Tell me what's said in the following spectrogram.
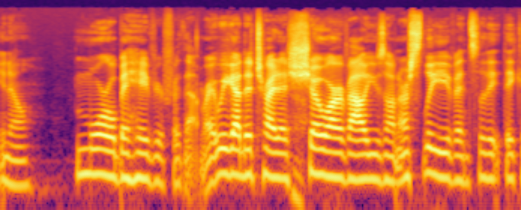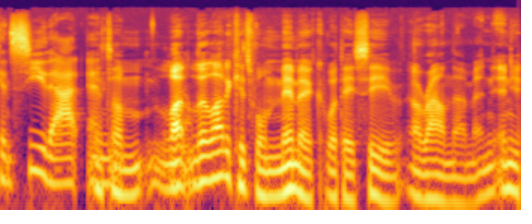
you know moral behavior for them right we got to try to show our values on our sleeve and so they, they can see that and It's a lot, a lot of kids will mimic what they see around them, and and you,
